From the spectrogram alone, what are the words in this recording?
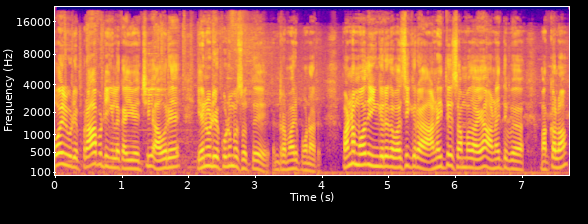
கோயிலுடைய ப்ராப்பர்ட்டிங்களை கை வச்சு அவரே என்னுடைய குடும்ப சொத்து என்ற மாதிரி போனார். பண்ணும்போது இங்கே இருக்க வசிக்கிற அனைத்து சமுதாயம் அனைத்து மக்களும்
